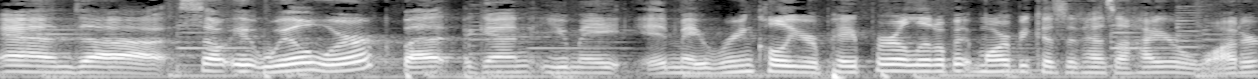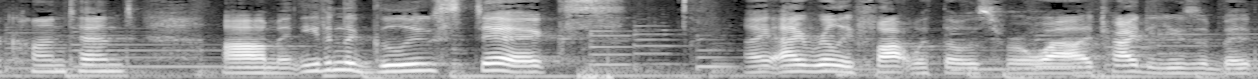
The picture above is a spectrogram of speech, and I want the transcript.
And uh, so it will work but again you may it may wrinkle your paper a little bit more because it has a higher water content. Um, and even the glue sticks I, I, really fought with those for a while. I tried to use them, but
